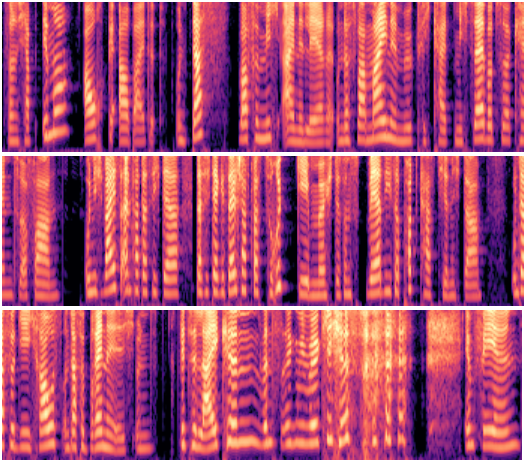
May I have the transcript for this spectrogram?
sondern ich habe immer auch gearbeitet. Und das war für mich eine Lehre und das war meine Möglichkeit, mich selber zu erkennen, zu erfahren. Und ich weiß einfach, dass ich der, dass ich der Gesellschaft was zurückgeben möchte, sonst wäre dieser Podcast hier nicht da. Und dafür gehe ich raus und dafür brenne ich. Und bitte liken, wenn es irgendwie möglich ist. Empfehlen.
